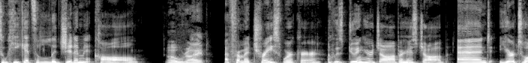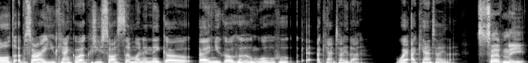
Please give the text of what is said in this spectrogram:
So he gets a legitimate call oh, right. from a trace worker who's doing her job or his job, and you're told, "I'm sorry, you can't go out because you saw someone." And they go, and you go, "Who? Well, who? I can't tell you that. Where? I can't tell you that." Certainly,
